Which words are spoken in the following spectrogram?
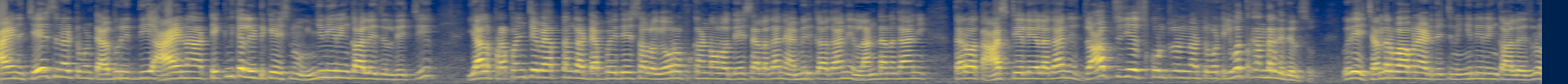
ఆయన చేసినటువంటి అభివృద్ధి ఆయన టెక్నికల్ ఎడ్యుకేషన్ ఇంజనీరింగ్ కాలేజీలు తెచ్చి ఇవాళ ప్రపంచవ్యాప్తంగా డెబ్బై దేశాల్లో యూరోప్ ఖండంలో దేశాలు కానీ అమెరికా కానీ లండన్ కానీ తర్వాత ఆస్ట్రేలియాలో కానీ జాబ్స్ చేసుకుంటున్నటువంటి యువతకు అందరికీ తెలుసు. ఒరే చంద్రబాబు నాయుడు తెచ్చిన ఇంజనీరింగ్ కాలేజీలో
